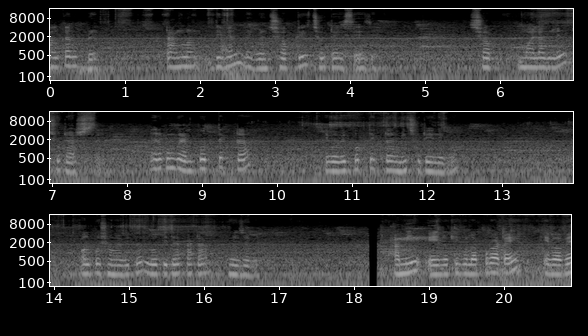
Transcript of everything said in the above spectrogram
হালকার উপরে টান দিবেন, দেখবেন সবটি ছুটে এসে যে সব ময়লাগুলি ছুটে আসছে। এরকম করে আমি প্রত্যেকটা, এভাবে প্রত্যেকটা আমি ছুটিয়ে নেব। অল্প সময়ের ভিতর লতিটা কাটা হয়ে যাবে। আমি এই লতিগুলো পুরাটাই এভাবে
